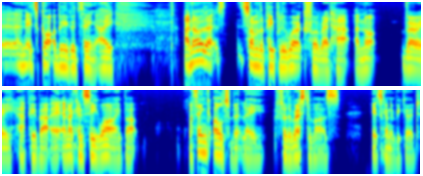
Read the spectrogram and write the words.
and it's got to be a good thing. I I know that some of the people who work for Red Hat are not very happy about it, and I can see why. But I think ultimately, for the rest of us, it's going to be good.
